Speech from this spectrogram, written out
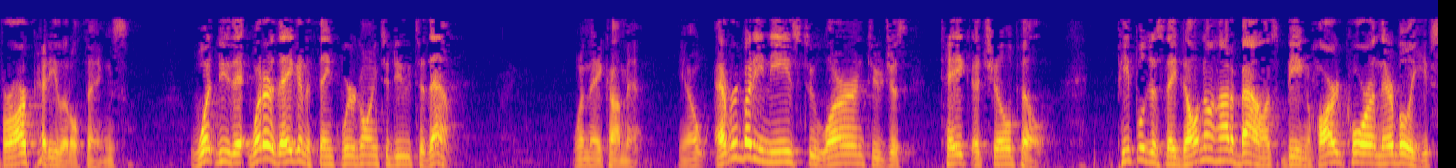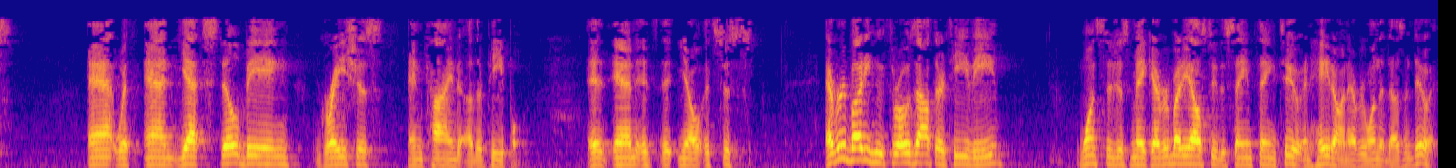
for our petty little things, what do they what are they going to think we're going to do to them when they come in? You know, everybody needs to learn to just take a chill pill. People just they don't know how to balance being hardcore in their beliefs and with and yet still being gracious and kind to other people. It, and it's it, you know it's just everybody who throws out their TV wants to just make everybody else do the same thing too and hate on everyone that doesn't do it.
